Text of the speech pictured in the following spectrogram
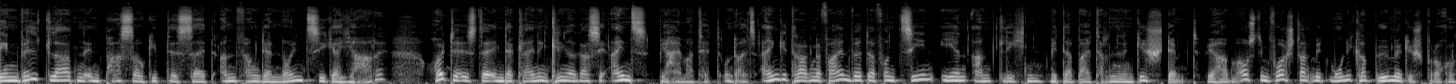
Den Weltladen in Passau gibt es seit Anfang der 90er Jahre. Heute ist er in der kleinen Klingergasse 1 beheimatet und als eingetragener Verein wird er von zehn ehrenamtlichen Mitarbeiterinnen gestemmt. Wir haben aus dem Vorstand mit Monika Böhme gesprochen.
